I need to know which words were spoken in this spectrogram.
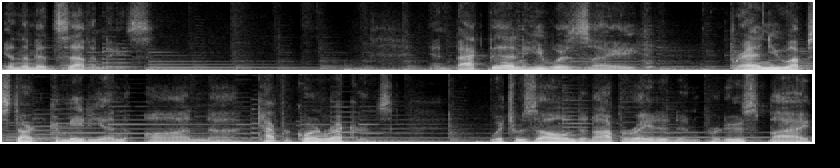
in the mid 70s. And back then, he was a brand new upstart comedian on uh, Capricorn Records, which was owned and operated and produced by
